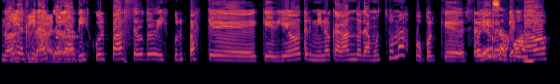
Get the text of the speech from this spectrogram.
¿No? y al final con las disculpas, pseudo disculpas que, que dio, terminó cagándola mucho más, po, porque se Por eso, po. reflejado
